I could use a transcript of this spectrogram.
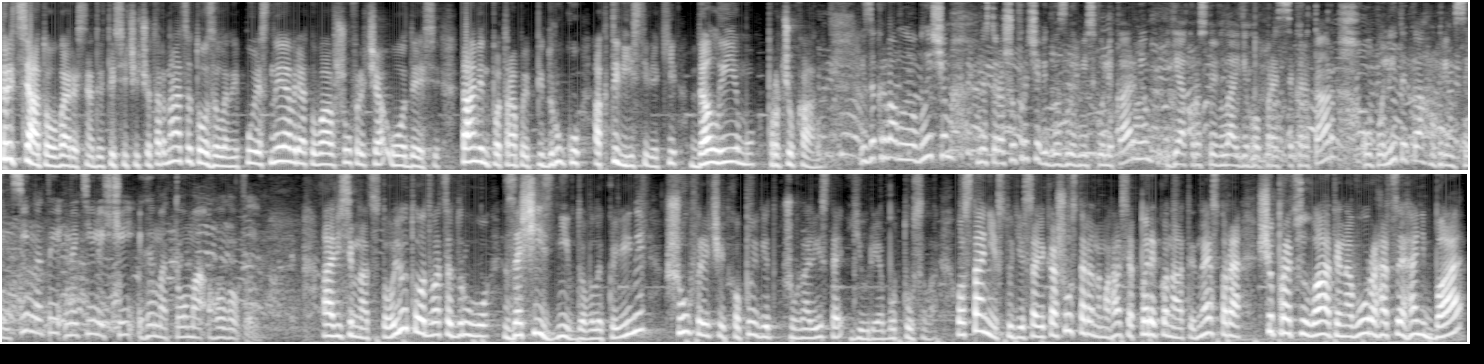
30 вересня 2014-го зелений пояс не врятував Шуфрича у Одесі. Там він потрапив під руку активістів, які дали йому прочухану. Із закривавленим обличчям Нестора Шуфрича відвезли в міську лікарню. Як розповіла його прес-секретар, у політика, окрім синців на ти- на тілі, ще й гематома голови. А 18 лютого 22-го, за 6 днів до Великої війни, Шуфрич відхопив від журналіста Юрія Бутусова. Останній в студії Савіка Шустера намагався переконати Нестора, що працювати на ворога це ганьба,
